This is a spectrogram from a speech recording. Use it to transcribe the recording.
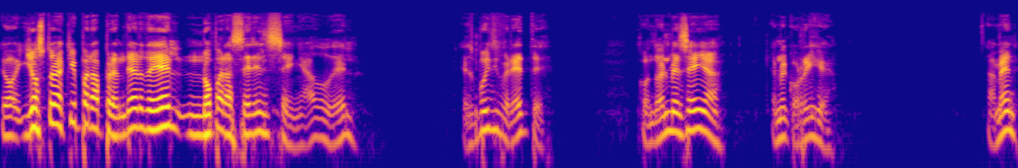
Yo estoy aquí para aprender de Él, no para ser enseñado de Él. Es muy diferente. Cuando Él me enseña, Él me corrige. Amén.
